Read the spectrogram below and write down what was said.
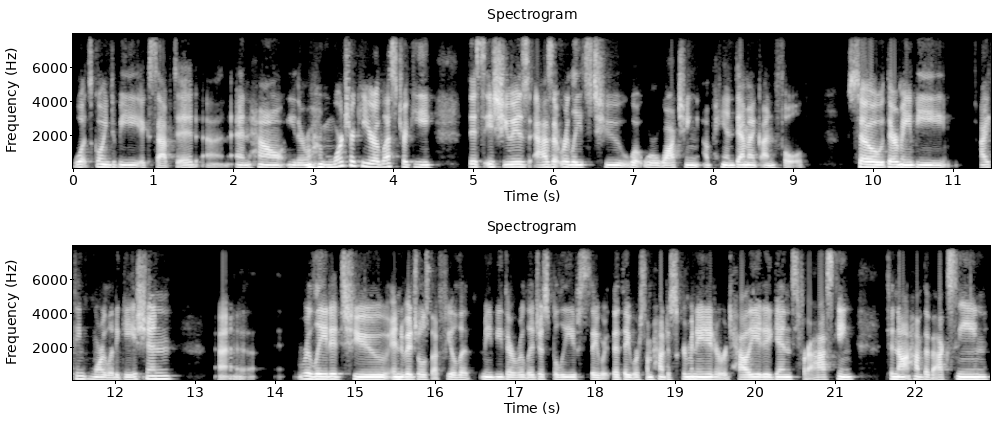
what's going to be accepted and, and how either more tricky or less tricky this issue is as it relates to what we're watching a pandemic unfold. So there may be, I think, more litigation uh, related to individuals that feel that maybe their religious beliefs they were that they were somehow discriminated or retaliated against for asking to not have the vaccine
